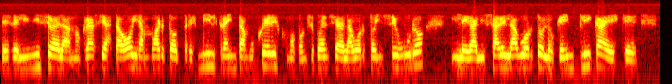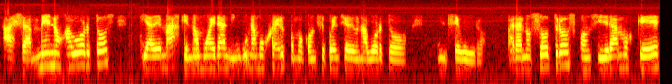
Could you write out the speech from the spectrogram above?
Desde el inicio de la democracia hasta hoy han muerto 3.030 mujeres como consecuencia del aborto inseguro y legalizar el aborto lo que implica es que haya menos abortos y además que no muera ninguna mujer como consecuencia de un aborto inseguro. Para nosotros consideramos que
